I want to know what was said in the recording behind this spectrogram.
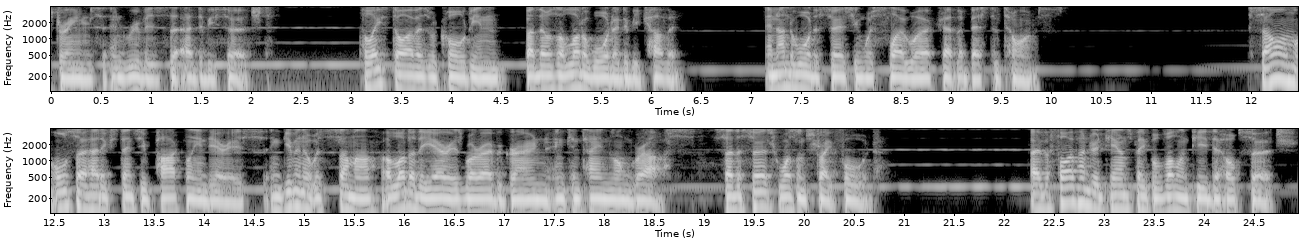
streams, and rivers that had to be searched. Police divers were called in, but there was a lot of water to be covered, and underwater searching was slow work at the best of times. Soham also had extensive parkland areas, and given it was summer, a lot of the areas were overgrown and contained long grass, so the search wasn't straightforward. Over 500 townspeople volunteered to help search.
